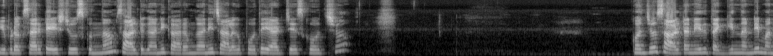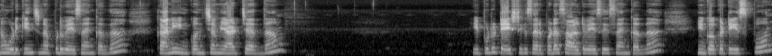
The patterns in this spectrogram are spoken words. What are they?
ఇప్పుడు ఒకసారి టేస్ట్ చూసుకుందాం. సాల్ట్ కానీ కారం కానీ చాలకపోతే యాడ్ చేసుకోవచ్చు. కొంచెం సాల్ట్ అనేది తగ్గిందండి. మనం ఉడికించినప్పుడు వేసాం కదా. కానీ ఇంకొంచెం యాడ్ చేద్దాం. ఇప్పుడు టేస్ట్కి సరిపడా సాల్ట్ వేసేసాం కదా. ఇంకొక టీ స్పూన్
